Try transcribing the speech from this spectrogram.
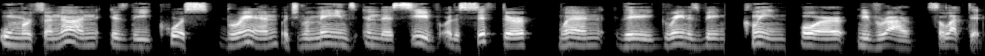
Umursanan is the coarse bran which remains in the sieve or the sifter when the grain is being cleaned or nivrar, selected.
